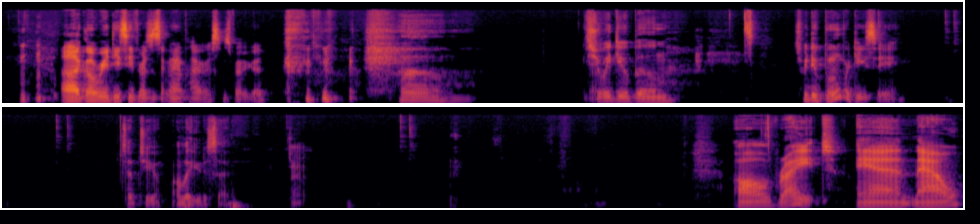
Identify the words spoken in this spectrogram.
uh, go read DC versus Vampires. It's very good. Should we do boom? Should we do Boom or DC? It's up to you. I'll let you decide. Alright. All right. And now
